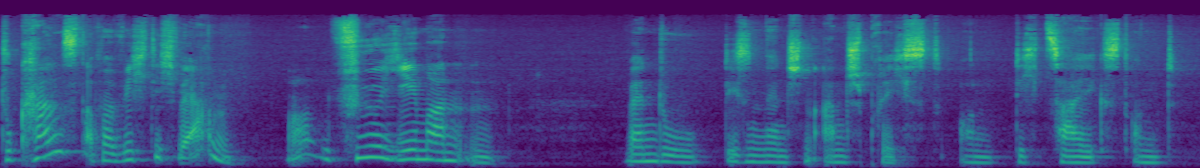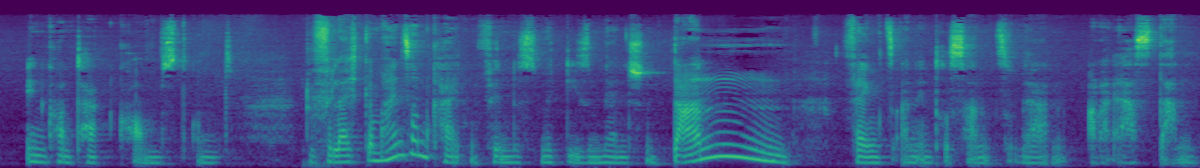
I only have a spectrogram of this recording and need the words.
Du kannst aber wichtig werden für jemanden, wenn du diesen Menschen ansprichst und dich zeigst und in Kontakt kommst und du vielleicht Gemeinsamkeiten findest mit diesem Menschen. Dann fängt es an interessant zu werden, aber erst dann.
